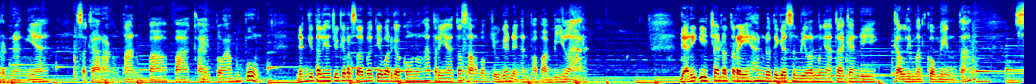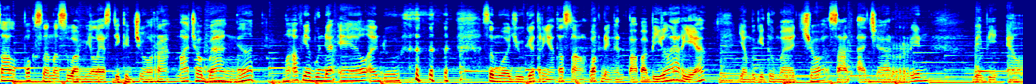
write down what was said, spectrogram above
berenangnya sekarang tanpa pakai pelampung. Dan kita lihat juga persahabat ya warga Konoha ternyata salpok juga dengan Papa Bilar. Dari Ica.Rehan.39 mengatakan di kalimat komentar, Salpok sama suami Lesti Kejora, maco banget. Maaf ya Bunda El, aduh. Semua juga ternyata salpok dengan Papa Bilar ya, yang begitu maco saat ajarin Baby L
